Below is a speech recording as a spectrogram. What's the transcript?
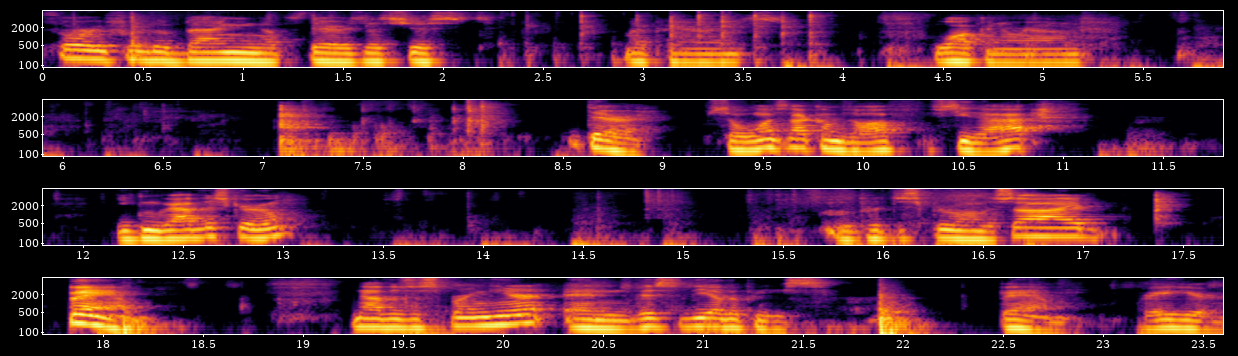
Sorry for the banging upstairs. That's just my parents walking around. There. So once that comes off, see that? You can grab the screw. And put the screw on the side. Bam! Now there's a spring here, and this is the other piece. Bam. Right here.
